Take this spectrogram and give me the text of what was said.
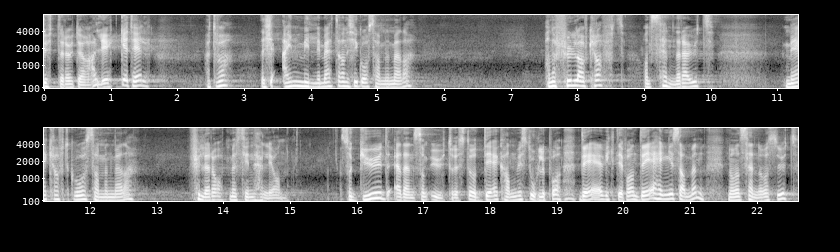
dytter deg ut døra. 'Lykke til!' Vet du hva? Det er ikke én millimeter han ikke går sammen med deg. Han er full av kraft, og han sender deg ut. Med kraft gå sammen med deg. Fyller deg opp med sin hellige ånd. Så Gud er den som utruster, og det kan vi stole på. Det er viktig for han. Det henger sammen når han sender oss ut.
